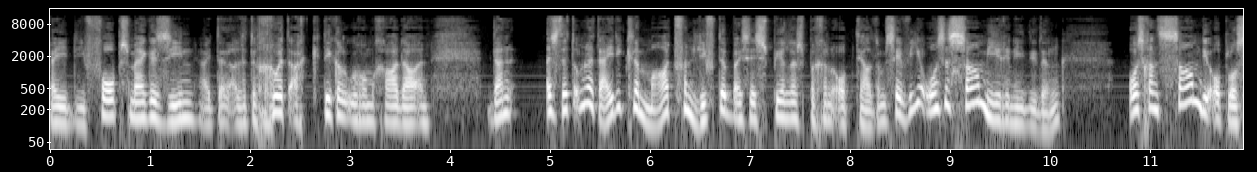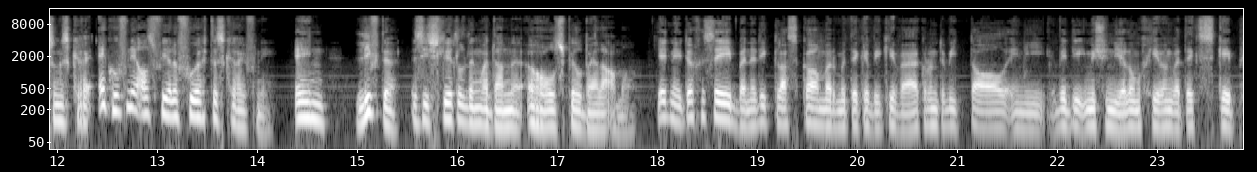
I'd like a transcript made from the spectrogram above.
by die Forbes magazine, hy het hulle het 'n groot artikel oor hom gehad daarin. Dan is dit omdat hy die klimaat van liefde by sy spelers begin optel. Om sê, "Wie, ons is saam hier in hierdie ding. Ons gaan saam die oplossings kry. Ek hoef nie als vir julle voor te skryf nie. En liefde is die sleutelding wat dan 'n rol speel by hulle almal. Jy het net toe gesê binne die klaskamer moet ek 'n bietjie werk rondom die taal en die weet die emosionele omgewing wat ek skep.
